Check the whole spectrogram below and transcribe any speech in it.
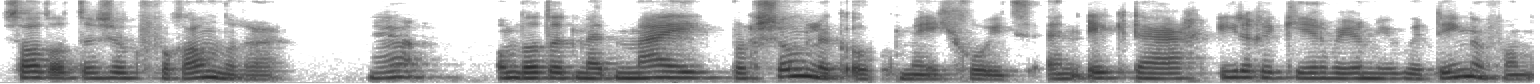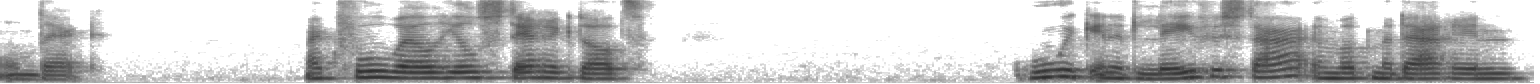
zal dat dus ook veranderen. Ja. Omdat het met mij persoonlijk ook meegroeit en ik daar iedere keer weer nieuwe dingen van ontdek. Maar ik voel wel heel sterk dat hoe ik in het leven sta en wat me daarin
